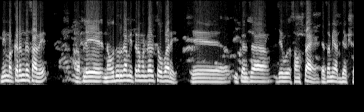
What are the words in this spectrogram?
मी मकरंद सावे आपले नवदुर्गा मित्रमंडळ चौबारे हे इकडचा जे संस्था आहे त्याचा मी अध्यक्ष.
